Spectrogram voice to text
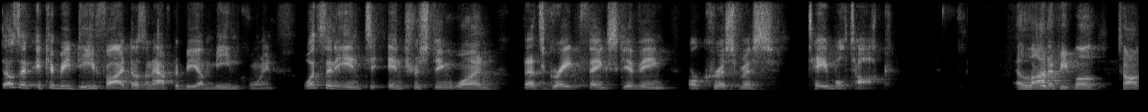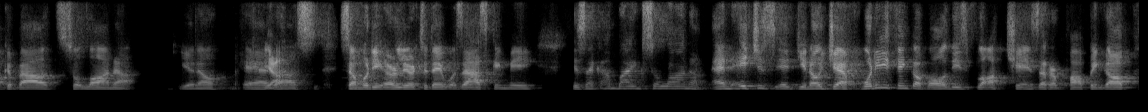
Doesn't it can be DeFi? It doesn't have to be a meme coin. What's an int- interesting one that's great Thanksgiving or Christmas table talk? a lot of people talk about Solana, you know, and Yeah. uh, somebody earlier today was asking me, he's like, I'm buying Solana. And it just, it, you know, Jeff, what do you think of all these blockchains that are popping up?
